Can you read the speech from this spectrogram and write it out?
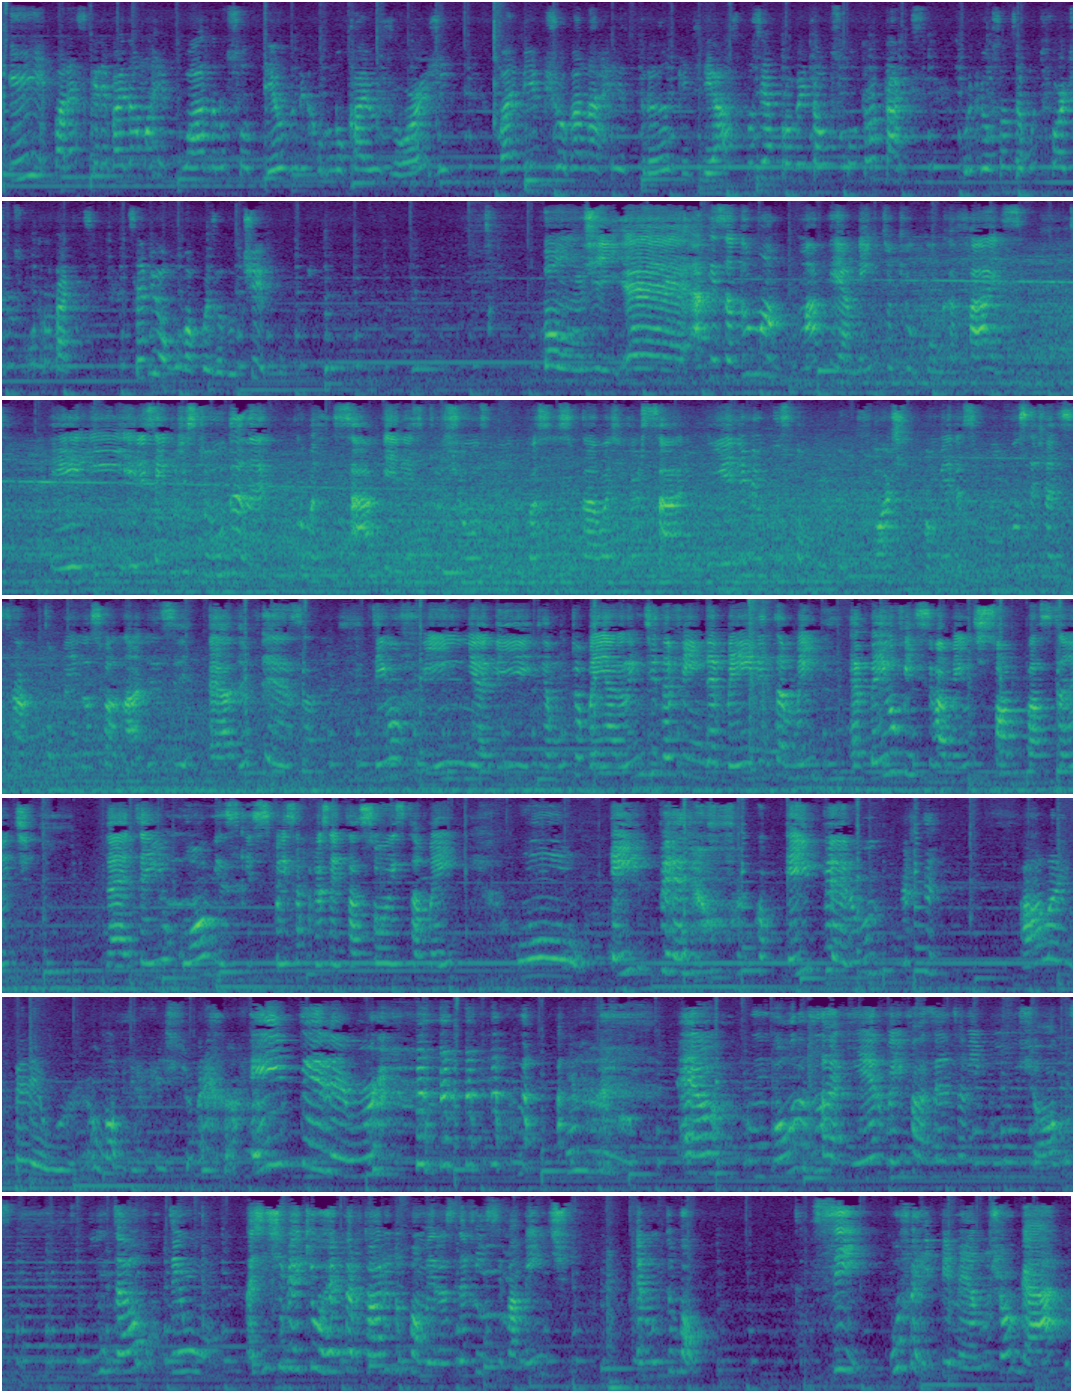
E parece que ele vai dar uma recuada no Soteldo, no Caio Jorge, vai meio que jogar na retranca, entre aspas, e aproveitar os contra-ataques, porque o Santos é muito forte nos contra-ataques. Você viu alguma coisa do tipo? Bom, Gi, é, a questão do ma mapeamento que o Cuca faz, ele, ele sempre estuda, né? Como a gente sabe, ele é estudioso, ele gosta de estudar o adversário. E ele viu que o ponto forte do Palmeiras, como você já destacou bem na sua análise, é a defesa. Tem o Vinha ali, que é muito bem. Além de defender bem, ele também é bem ofensivamente, sobe bastante. Né? Tem o Gomes, que dispensa apresentações também o Emperu. Emperu. Ala Empereur. É um nome difícil, né? Empereur. é um bom zagueiro, vem fazendo também bons jogos. Então, tem um, a gente vê que o repertório do Palmeiras defensivamente é muito bom. Se o Felipe Melo jogar,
